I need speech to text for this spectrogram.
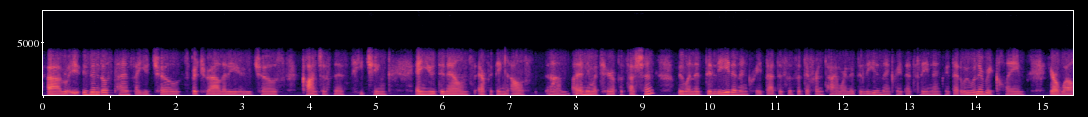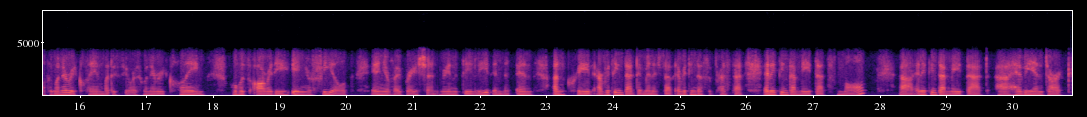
um, even those times that you chose spirituality or you chose consciousness, teaching, and you denounce everything else um, any material possession. We want to delete and then create that. This is a different time. We're going to delete and then create that, delete and then create that. We want to reclaim your wealth. We want to reclaim what is yours. We want to reclaim what was already in your field, in your vibration. We're going to delete and, and uncreate everything that diminished that, everything that suppressed that, anything that made that small, uh, anything that made that uh, heavy and dark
